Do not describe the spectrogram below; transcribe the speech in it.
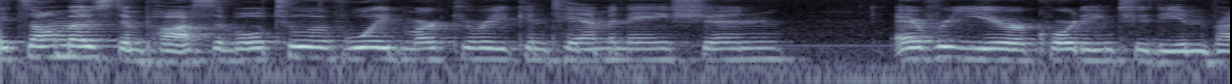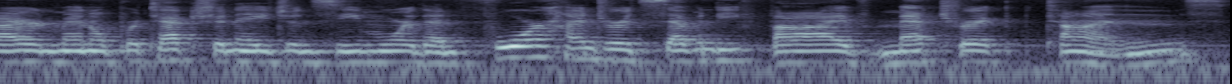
it's almost impossible to avoid mercury contamination. Every year, according to the Environmental Protection Agency, more than 475 metric tons,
